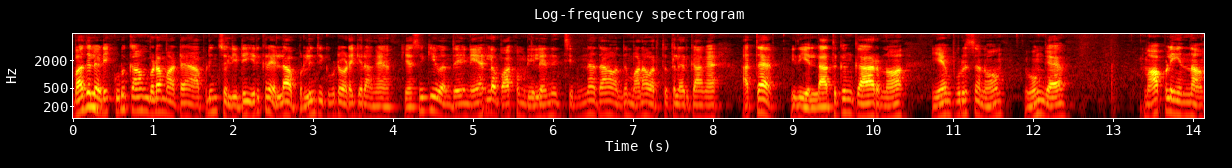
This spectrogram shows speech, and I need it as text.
பதிலடி கொடுக்காம விட மாட்டேன் அப்படின்னு சொல்லிட்டு இருக்கிற எல்லா பொருளையும் தூக்கி போட்டு உடைக்கிறாங்க. எசக்கி வந்து நேரில் பார்க்க முடியலன்னு சின்னதாக வந்து மன வருத்தத்தில் இருக்காங்க. அத்தை இது எல்லாத்துக்கும் காரணம் என் புருஷனும் உங்கள் மாப்பிள்ளையும் தான்.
